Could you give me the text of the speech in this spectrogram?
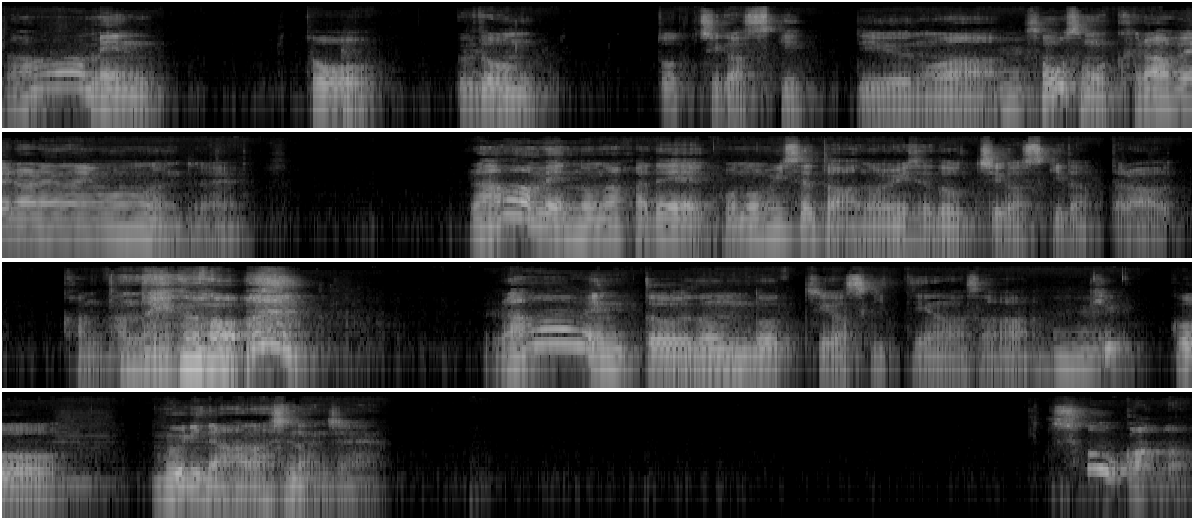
ラーメンとうどん、どっちが好きっていうのは、うん。そもそも比べられないものなんじゃないラーメンの中で、この店とあの店どっちが好きだったら簡単だけど、ラーメンとうどんどっちが好きっていうのはさ、ん。結構無理な話なんじゃない？そうかな。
